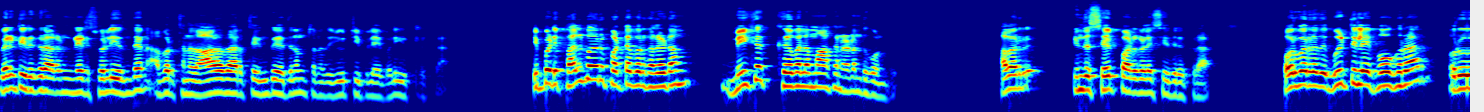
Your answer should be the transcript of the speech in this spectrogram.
விரட்டி இருக்கிறார் என்று நேற்று சொல்லியிருந்தேன். அவர் தனது ஆதாரத்தை இன்றைய தினம் தனது யூடியூப்பிலே வெளியிட்டிருக்கிறார். இப்படி பல்வேறுபட்டவர்களிடம் மிக கேவலமாக நடந்து கொண்டு அவர் இந்த செயற்பாடுகளை செய்திருக்கிறார். ஒருவரது வீட்டிலே போகிறார் ஒரு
